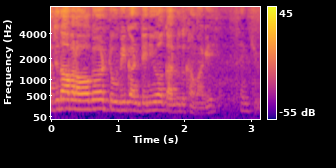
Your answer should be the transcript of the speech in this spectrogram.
ਅੱਜ ਦਾ ਵਲੌਗ ਟੂ ਬੀ ਕੰਟੀਨਿਊ ਆ ਕੱਲ ਨੂੰ ਦਿਖਾਵਾਂਗੇ। ਥੈਂਕ ਯੂ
